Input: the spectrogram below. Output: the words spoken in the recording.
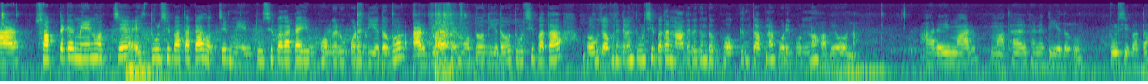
আর সব থেকে মেন হচ্ছে এই তুলসী পাতাটা হচ্ছে মেন তুলসী পাতাটা এই ভোগের উপরে দিয়ে দেবো আর গ্লাসের মধ্যেও দিয়ে দেবো। তুলসী পাতা ভোগ যখনই দেবেন, তুলসী পাতা না দিলে কিন্তু ভোগ কিন্তু আপনার পরিপূর্ণ হবেও না। আর এই মার মাথা এখানে দিয়ে দেবো তুলসী পাতা।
